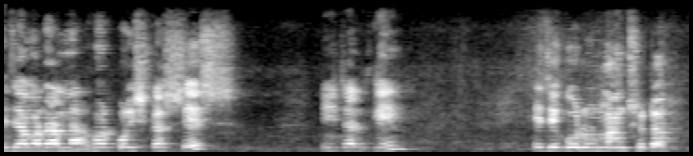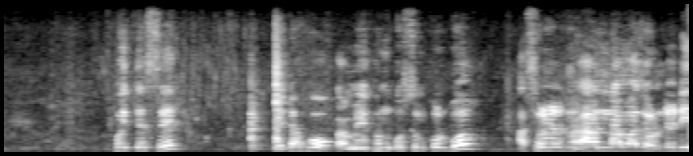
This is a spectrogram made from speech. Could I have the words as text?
এই যে আমার রান্নার ঘর পরিষ্কার শেষ নিট অ্যান্ড ক্লিন এই যে গরুর মাংসটা হইতেছে, এটা হোক, আমি এখন গোসল করব। আসলে নামাজ অলরেডি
